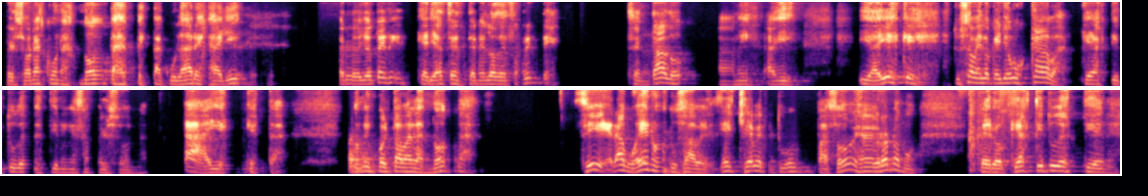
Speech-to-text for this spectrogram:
personas con unas notas espectaculares allí. Pero yo quería tenerlo de frente, sentado a mí, ahí. Y ahí es que tú sabes lo que yo buscaba, qué actitudes tienen esas personas. Ahí es que está no me importaban las notas. Sí, era bueno, tú sabes, es chévere, tú pasó, es agrónomo, pero ¿qué actitudes tiene?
